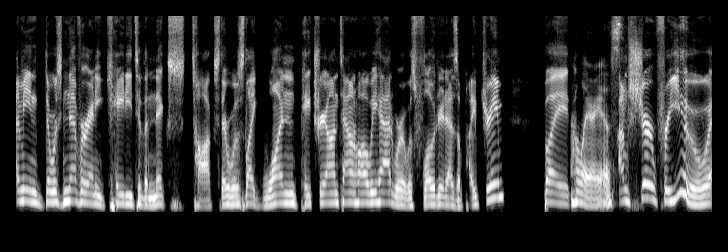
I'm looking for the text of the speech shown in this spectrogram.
I mean, there was never any KD to the Knicks talks. There was like one Patreon town hall we had where it was floated as a pipe dream. But hilarious. I'm sure for you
